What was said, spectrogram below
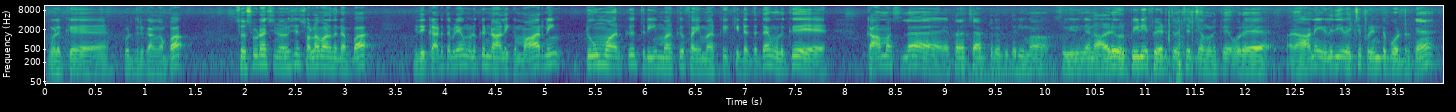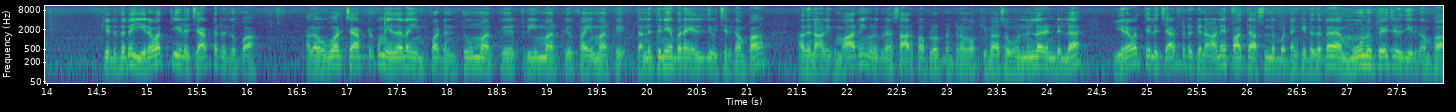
உங்களுக்கு கொடுத்துருக்காங்கப்பா. ஸோ ஸ்டூடெண்ட்ஸ் இன்னொரு விஷயம் சொல்ல மறந்துட்டேன்ப்பா. இதுக்கு அடுத்தபடியாக உங்களுக்கு நாளைக்கு morning two mark three mark five mark கிட்டத்தட்ட உங்களுக்கு காமர்ஸில் எத்தனை சாப்டர் இருக்குது தெரியுமா? ஸோ இருங்க நான் ஆல்ரெடி ஒரு பிடிஎஃப் எடுத்து வச்சுருக்கேன் உங்களுக்கு. ஒரு நானே எழுதி வச்சு பிரிண்ட் போட்டிருக்கேன். கிட்டத்தட்ட இருபத்தி ஏழு சாப்டர் இருக்குப்பா. அதில் ஒவ்வொரு சாப்டருக்கும் இதெல்லாம் important. Two mark three mark five mark தனித்தனியாக பாருங்க எழுதி வச்சிருக்கேன்ப்பா. அது நாளைக்கு மார்னிங் உங்களுக்கு நான் ஷார்ப்பாக அப்லோட் பண்ணுறேன் ஓகேவா ஸோ ஒன்றும் இல்லை ரெண்டு இல்லை. இருபத்தேழு சாப்டருக்கு நானே பார்த்து அசந்து போட்டேன். கிட்டத்தட்ட மூணு பேஜ் எழுதியிருக்கேன்ப்பா.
